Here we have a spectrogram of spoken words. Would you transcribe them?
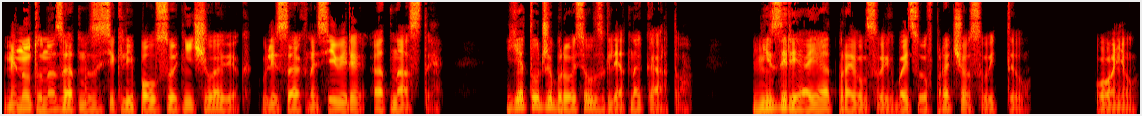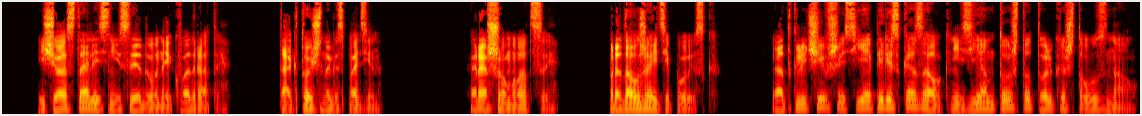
Минуту назад мы засекли полсотни человек в лесах на севере от Насты. Я тут же бросил взгляд на карту. Не зря я отправил своих бойцов прочесывать тыл. Понял. Еще остались неисследованные квадраты. Так точно, господин. Хорошо, молодцы. Продолжайте поиск. Отключившись, я пересказал князьям то, что только что узнал.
